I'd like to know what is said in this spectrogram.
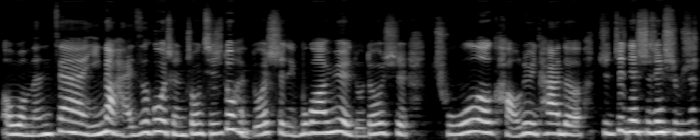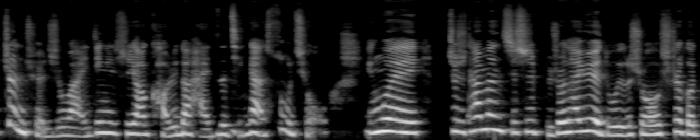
呃，我们在引导孩子过程中，其实都很多事情，不光阅读，都是除了考虑他的这这件事情是不是正确之外，一定是要考虑到孩子的情感诉求，因为就是他们其实，比如说他阅读有的时候是和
